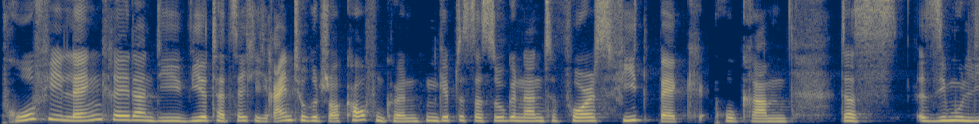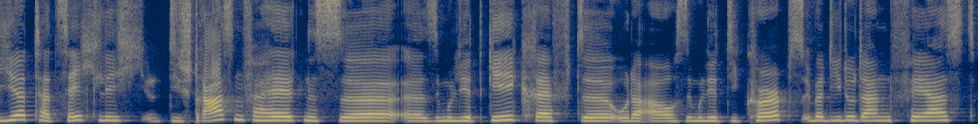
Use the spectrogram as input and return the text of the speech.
Profi-Lenkrädern, die wir tatsächlich rein theoretisch auch kaufen könnten, gibt es das sogenannte Force Feedback Programm. Das simuliert tatsächlich die Straßenverhältnisse, äh, simuliert G-Kräfte oder auch simuliert die Curbs, über die du dann fährst.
